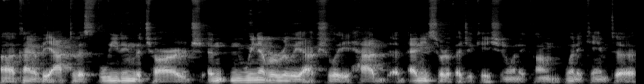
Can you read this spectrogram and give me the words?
uh, kind of the activists leading the charge, and we never really actually had any sort of education when it come when it came to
